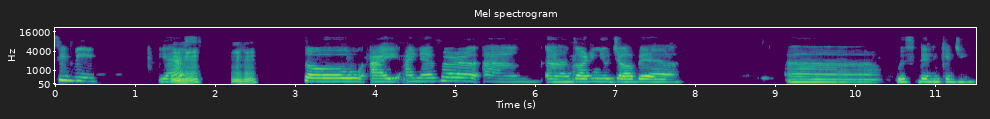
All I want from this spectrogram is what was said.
CV. Yes. Mhm. Mhm. So I I never uh, uh, got a new job uh, uh, with the LinkedIn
